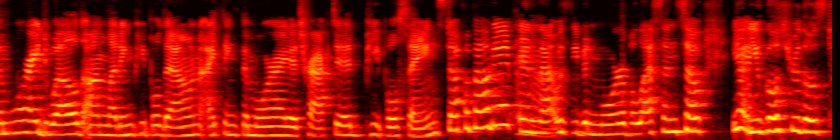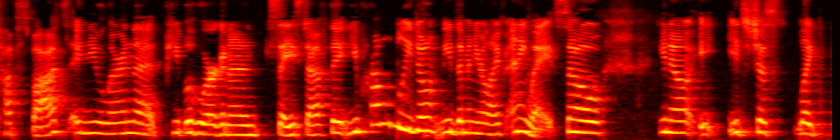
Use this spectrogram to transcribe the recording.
the more I dwelled on letting people down, I think the more I attracted people saying stuff about it. And that uh-huh. was even more of a lesson. So, yeah, you go through those tough spots and you learn that people who are going to say stuff that you probably don't need them in your life anyway. So, you know, it, it's just like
